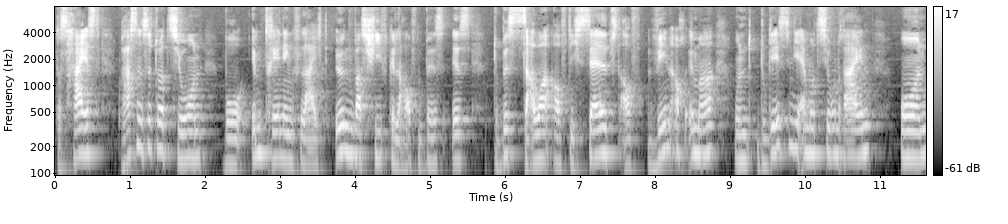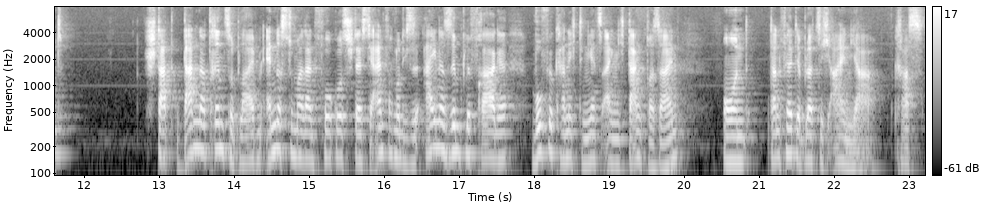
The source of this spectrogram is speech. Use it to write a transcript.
Das heißt, du hast eine Situation, wo im Training vielleicht irgendwas schief gelaufen ist, du bist sauer auf dich selbst, auf wen auch immer und du gehst in die Emotion rein und statt dann da drin zu bleiben, änderst du mal deinen Fokus, stellst dir einfach nur diese eine simple Frage, wofür kann ich denn jetzt eigentlich dankbar sein? Und dann fällt dir plötzlich ein, ja, krass,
